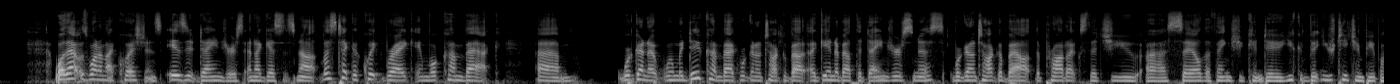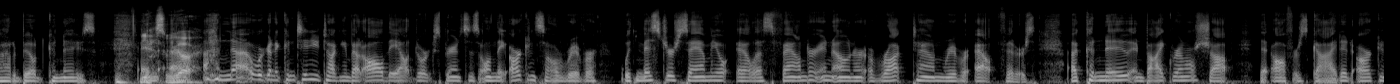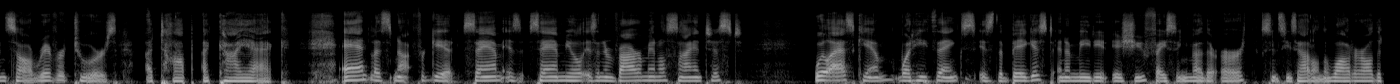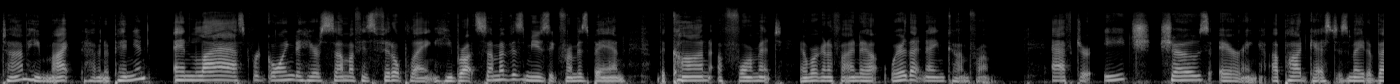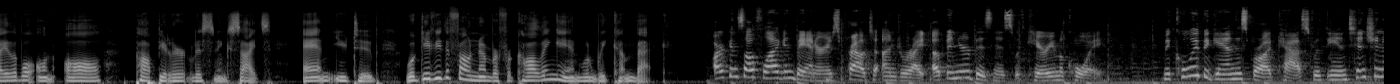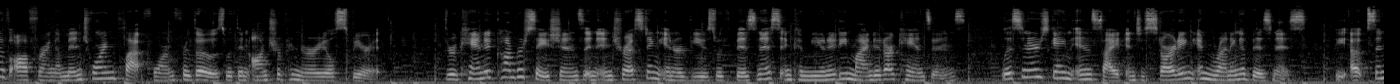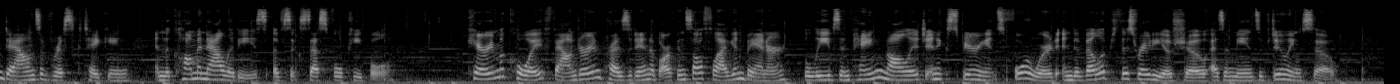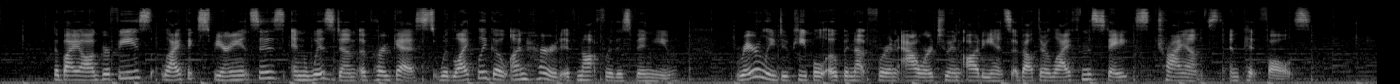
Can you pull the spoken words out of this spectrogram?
well, that was one of my questions. Is it dangerous? And I guess it's not. Let's take a quick break, and we'll come back. Um, we're gonna when we do come back, we're gonna talk about again about the dangerousness. We're gonna talk about the products that you uh, sell, the things you can do. you can you're teaching people how to build canoes. Yes, we uh, are. I know. We're going to continue talking about all the outdoor experiences on the Arkansas River with Mr. Samuel Ellis, founder and owner of Rocktown River Outfitters, a canoe and bike rental shop that offers guided Arkansas River tours atop a kayak. And let's not forget, Sam is Samuel is an environmental scientist. We'll ask him what he thinks is the biggest and immediate issue facing Mother Earth. Since he's out on the water all the time, he might have an opinion. And last, we're going to hear some of his fiddle playing. He brought some of his music from his band, The Con of Formant, and we're going to find out where that name come from. After each show's airing, a podcast is made available on all popular listening sites and YouTube. We'll give you the phone number for calling in when we come back. Arkansas Flag and Banner is proud to underwrite Up in Your Business with Carrie McCoy. McCoy began this broadcast with the intention of offering a mentoring platform for those with an entrepreneurial spirit. Through candid conversations and interesting interviews with business and community minded Arkansans, listeners gain insight into starting and running a business, the ups and downs of risk taking, and the commonalities of successful people. Carrie McCoy, founder and president of Arkansas Flag and Banner, believes in paying knowledge and experience forward and developed this radio show as a means of doing so. The biographies, life experiences, and wisdom of her guests would likely go unheard if not for this venue. Rarely do people open up for an hour to an audience about their life mistakes, triumphs, and pitfalls.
